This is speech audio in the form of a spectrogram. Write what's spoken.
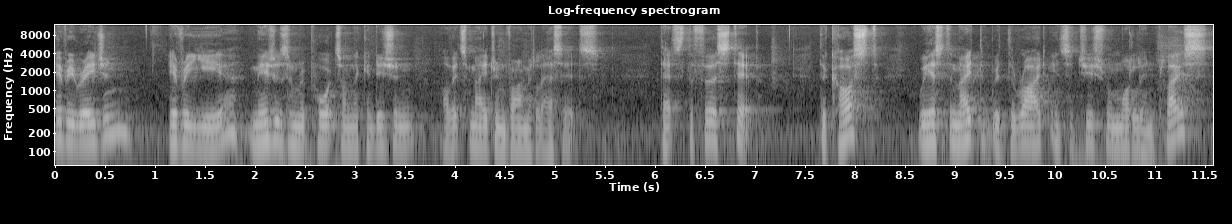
Every region, every year measures and reports on the condition of its major environmental assets. That's the first step. The cost, we estimate that with the right institutional model in place,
